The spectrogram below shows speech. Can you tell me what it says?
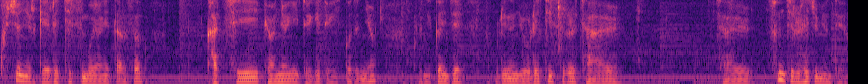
쿠션이 이렇게 lattice 모양에 따라서 같이 변형이 되게 되어 있거든요. 그러니까 이제 우리는 요 lattice를 잘, 잘 손질을 해주면 돼요.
